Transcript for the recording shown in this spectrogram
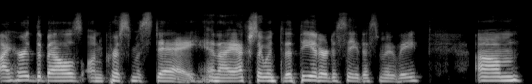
I Heard the Bells on Christmas Day. And I actually went to the theater to see this movie. Um,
